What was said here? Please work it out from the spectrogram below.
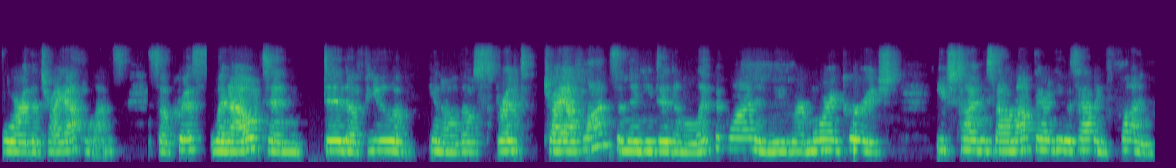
for the triathlons. So Chris went out and did a few of you know those sprint triathlons, and then he did an Olympic one, and we were more encouraged each time we saw him out there, and he was having fun.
